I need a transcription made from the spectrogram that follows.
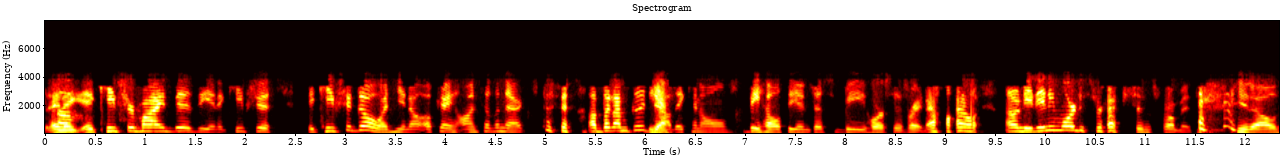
and Oh. it, it keeps your mind busy and it keeps you it keeps you going you know okay on to the next uh, but i'm good now they can all be healthy and just be horses right now i don't i don't need any more distractions from it you know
